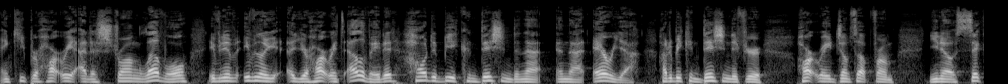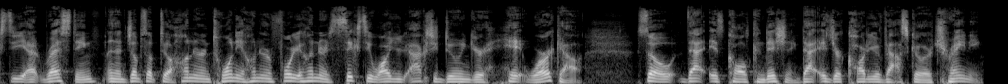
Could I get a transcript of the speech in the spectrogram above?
and keep your heart rate at a strong level even if even though your heart rate's elevated how to be conditioned in that in that area how to be conditioned if your heart rate jumps up from you know 60 at resting and then jumps up to 120 140 160 while you're actually doing your HIIT workout so that is called conditioning. That is your cardiovascular training.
